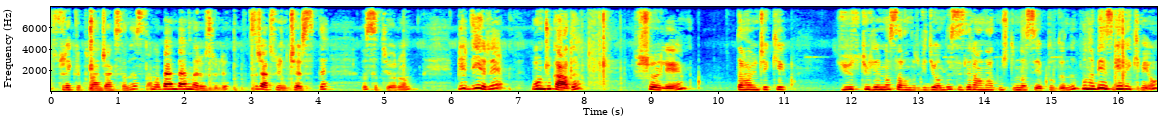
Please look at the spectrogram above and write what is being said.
sürekli kullanacaksanız ama ben benmar usulü sıcak suyun içerisinde ısıtıyorum. Bir diğeri boncuk ağdı. Şöyle daha önceki yüz tüyleri nasıl alınır videomda sizlere anlatmıştım nasıl yapıldığını. Buna bez gerekmiyor.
